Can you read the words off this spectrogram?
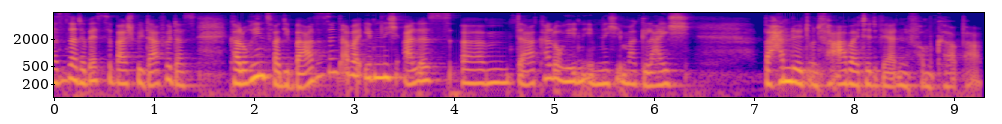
Das ist ja das beste Beispiel dafür, dass Kalorien zwar die Basis sind, aber eben nicht alles, ähm, da Kalorien eben nicht immer gleich behandelt und verarbeitet werden vom Körper.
